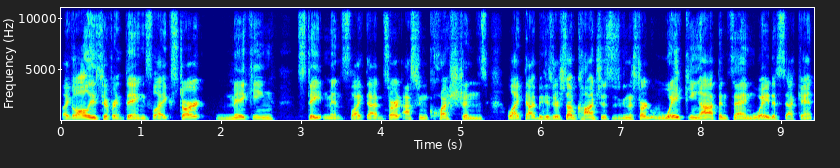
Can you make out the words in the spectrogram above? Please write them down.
Like all these different things. Like start making statements like that and start asking questions like that because your subconscious is going to start waking up and saying, wait a second,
